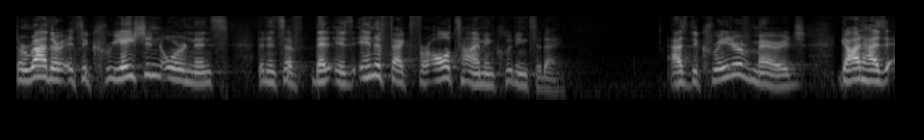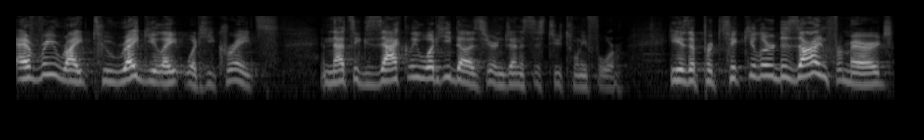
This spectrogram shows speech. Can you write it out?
but rather it's a creation ordinance that, a, that is in effect for all time, including today. As the creator of marriage, God has every right to regulate what he creates. And that's exactly what he does here in Genesis 2:24. He has a particular design for marriage,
